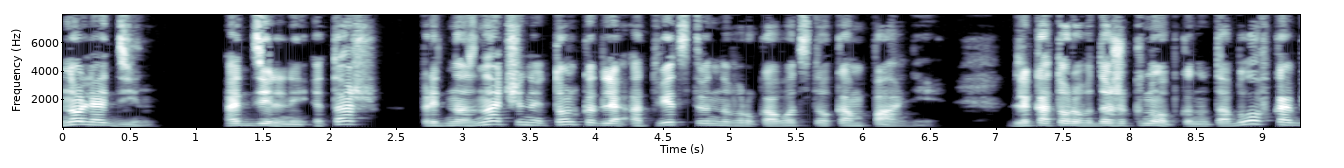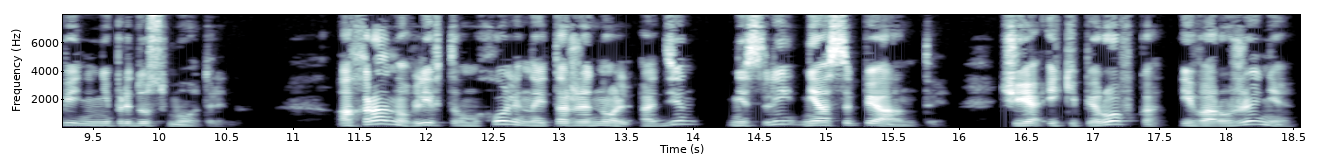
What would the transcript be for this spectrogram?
01. Отдельный этаж, предназначенный только для ответственного руководства компании, для которого даже кнопка на табло в кабине не предусмотрена. Охрану в лифтовом холле на этаже 01 несли неосапианты, чья экипировка и вооружение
